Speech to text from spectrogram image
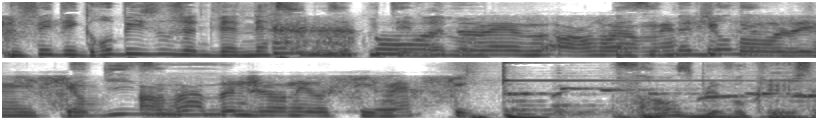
Je vous fais des gros bisous, Geneviève. Merci de nous écouter Moi, vraiment. de même. Au revoir, Passez une belle merci journée. pour vos émissions. Des bisous. Au revoir, bonne journée aussi, merci. France Bleu Vaucluse.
